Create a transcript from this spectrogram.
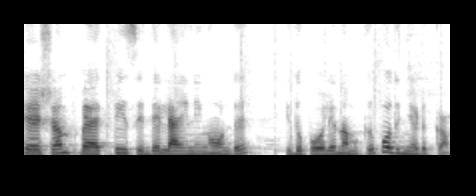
ശേഷം ബാക്ക് പീസിന്റെ ലൈനിങ് കൊണ്ട് ഇതുപോലെ നമുക്ക് പൊതിഞ്ഞെടുക്കാം.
